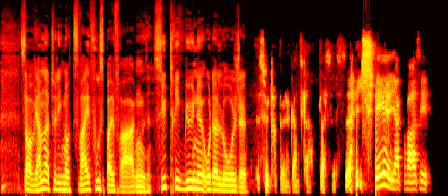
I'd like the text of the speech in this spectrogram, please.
so, wir haben natürlich noch zwei Fußballfragen. Südtribüne oder Loge? Südtribüne, ganz klar. Das ist, äh, ich stehe ja quasi.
